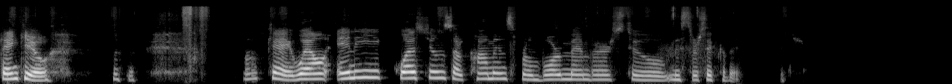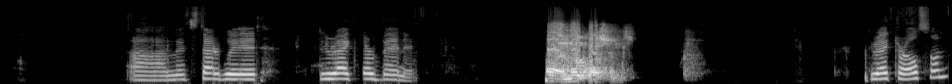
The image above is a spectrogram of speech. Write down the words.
Thank you. Okay, well, any questions or comments from board members to Mr. Zivkovich? Uh, let's start with Director Bennett. Uh, no questions. Director Olson?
